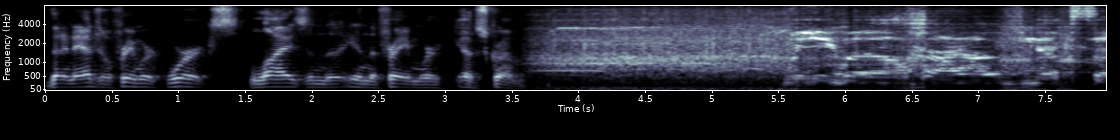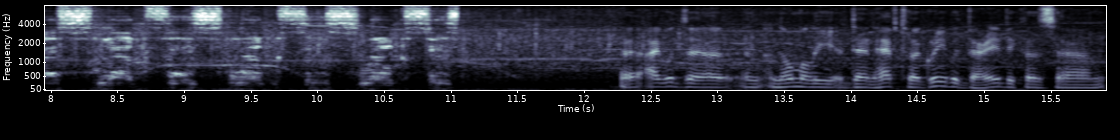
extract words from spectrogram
that an agile framework works lies in the in the framework of Scrum. Nexus, Nexus, Nexus, Nexus. Uh, I would uh, normally then have to agree with Barry because um,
